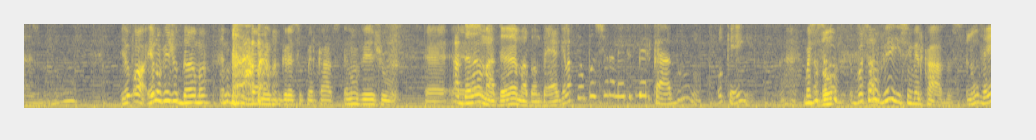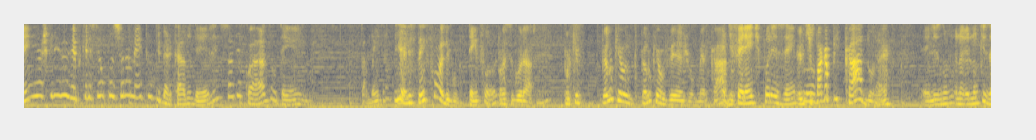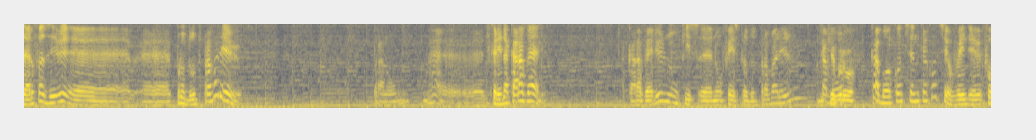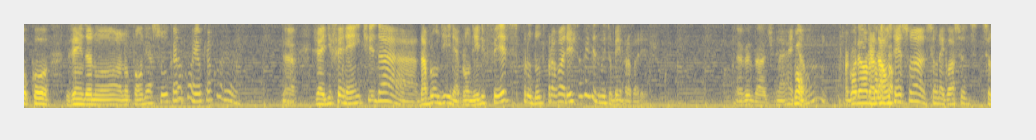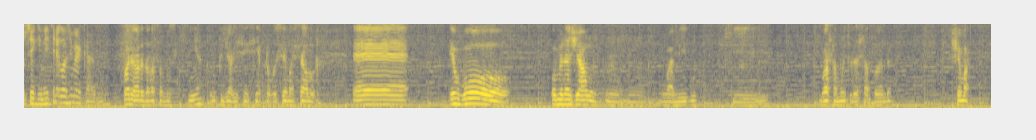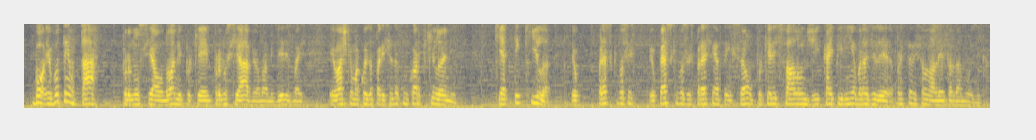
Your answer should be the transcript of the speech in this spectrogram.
Eu, ó, eu não vejo Dama, eu não vejo Dama em grandes supermercados, eu não vejo. É, a é... Dama, a Dama, a Bamberg, ela tem um posicionamento de mercado ok. Mas você, Bom, não, você não vê isso em mercados? Não vê e acho que nem vai ver, porque eles têm um posicionamento de mercado deles adequado, tem. Tá bem tranquilo. E eles têm fôlego. Tem fôlego. Pra segurar. Porque pelo que eu, pelo que eu vejo o mercado. É diferente, por exemplo. Ele te paga picado, é. né? Eles não, não quiseram fazer é, é, produto para varejo. Para não. Né, é, diferente da cara velha. A cara velha não, quis, é, não fez produto para varejo. Acabou, quebrou. acabou acontecendo o que aconteceu. Vende, é, focou venda no, no pão de açúcar, ocorreu o que ocorreu. É. Já é diferente da, da Blondine. A Blondine fez produto para varejo, está vendendo muito bem para varejo. É verdade. Né? Então, Bom, agora é hora cada da um nossa... tem sua, seu negócio, seu segmento e negócio de mercado. Né? Agora é hora da nossa musiquinha. Vou pedir uma licencinha para você, Marcelo. É... Eu vou homenagear um, um, um, amigo que gosta muito dessa banda. Chama. Bom, eu vou tentar pronunciar o nome porque é impronunciável o nome deles, mas eu acho que é uma coisa parecida com Corp Kilani, que é tequila peço que vocês, eu peço que vocês prestem atenção porque eles falam de caipirinha brasileira. Presta atenção na letra da música.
